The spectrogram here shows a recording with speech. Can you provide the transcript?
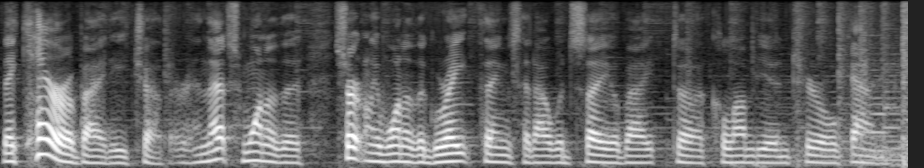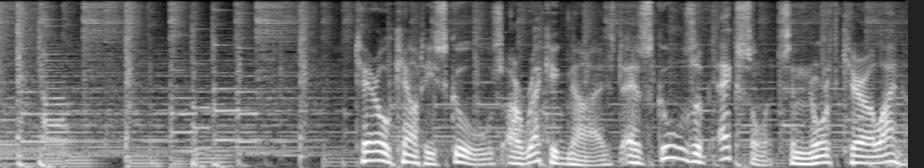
They care about each other. And that's one of the, certainly one of the great things that I would say about uh, Columbia and Tyrrell County. Tyrrell County schools are recognized as schools of excellence in North Carolina.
